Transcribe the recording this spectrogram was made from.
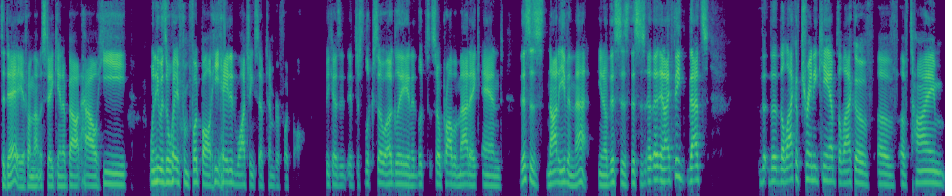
today if i'm not mistaken about how he when he was away from football he hated watching september football because it, it just looked so ugly and it looked so problematic. And this is not even that you know this is this is and i think that's the, the, the lack of training camp, the lack of of of time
